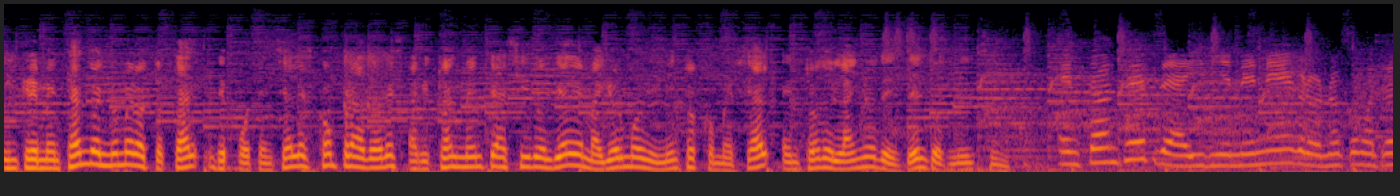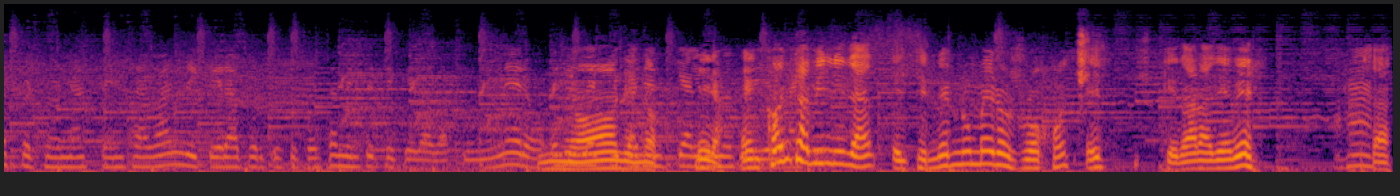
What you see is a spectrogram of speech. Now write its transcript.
incrementando el número total de potenciales compradores, habitualmente ha sido el día de mayor movimiento comercial en todo el año desde el 2005. Entonces de ahí viene negro, no como otras personas pensaban de que era porque supuestamente te quedaba sin dinero. No, no, no. Mira, en contabilidad, el tener números rojos es quedar a deber. Ajá. O sea,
